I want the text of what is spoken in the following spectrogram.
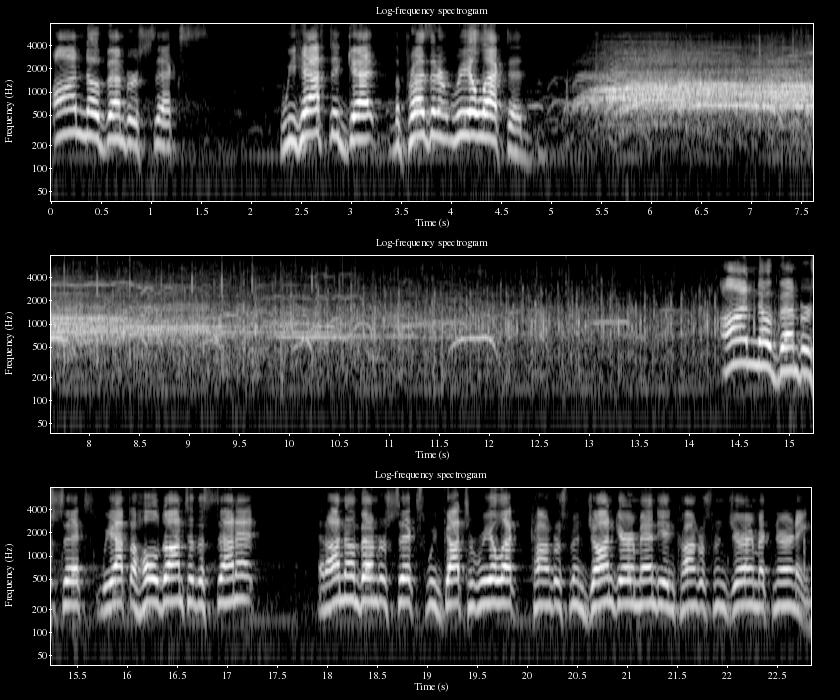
on November 6th, we have to get the president reelected on November 6th, we have to hold on to the Senate. And on November 6th, we've got to reelect Congressman John Garamendi and Congressman Jerry McNerney.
